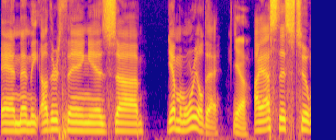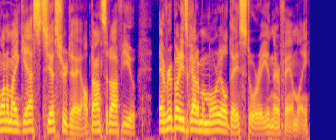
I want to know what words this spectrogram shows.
And then the other thing is, uh, yeah, Memorial Day. Yeah. I asked this to one of my guests yesterday. I'll bounce it off you. Everybody's got a Memorial Day story in their family.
